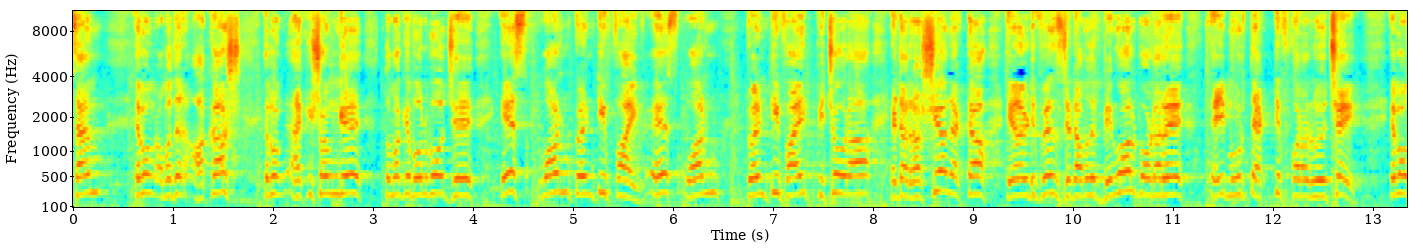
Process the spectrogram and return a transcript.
স্যাম এবং আমাদের আকাশ এবং একই সঙ্গে তোমাকে বলব যে S one twenty five S one twenty five Pechora এটা রাশিয়ান একটা এয়ার ডিফেন্স যেটা আমাদের বেঙ্গল বর্ডারে এই মুহূর্তে অ্যাক্টিভ করা রয়েছে। এবং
